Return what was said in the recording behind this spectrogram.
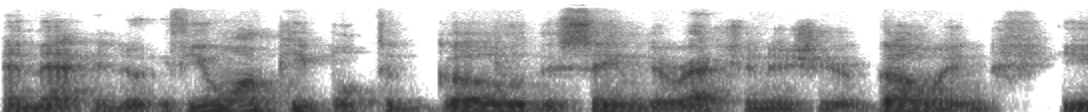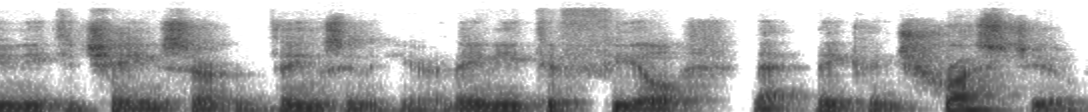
and that if you want people to go the same direction as you're going you need to change certain things in here. They need to feel that they can trust you.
